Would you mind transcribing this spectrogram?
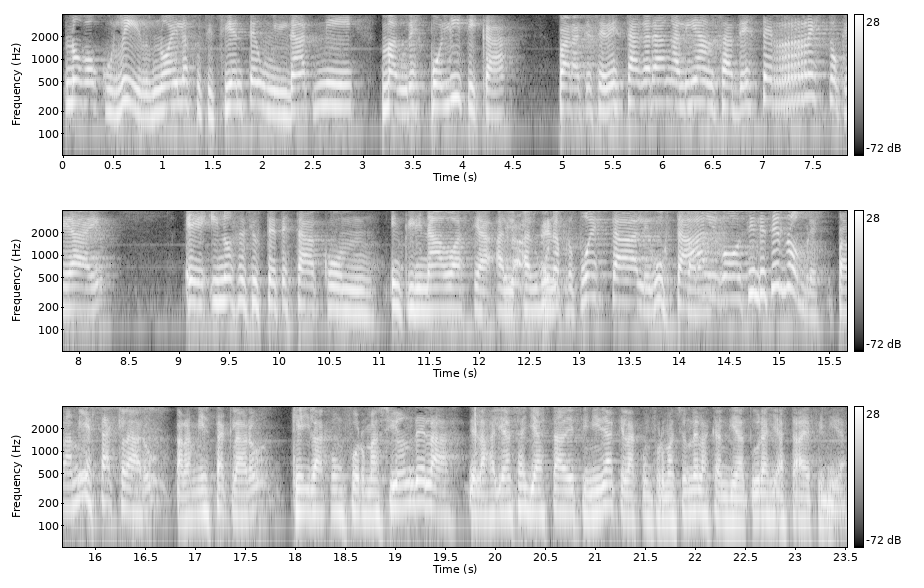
no va a ocurrir, no hay la suficiente humildad ni madurez política para que se dé esta gran alianza de este resto que hay. Eh, y no sé si usted está con, inclinado hacia al- alguna el- propuesta, le gusta Para- algo, sin decir nombre. Para mí está claro, para mí está claro que la conformación de las, de las alianzas ya está definida, que la conformación de las candidaturas ya está definida.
